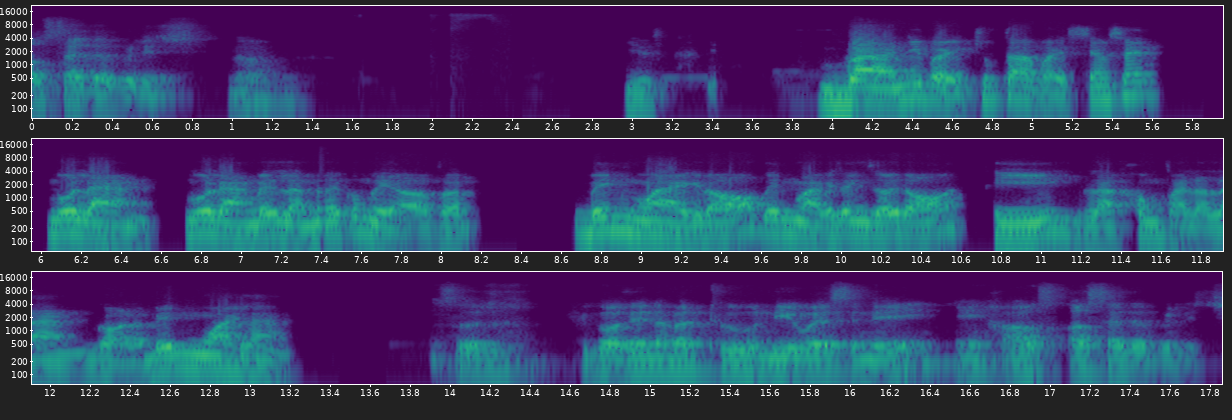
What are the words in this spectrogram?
outside the village. No, Yes. Và như vậy chúng ta phải xem xét ngôi làng, ngôi làng đây là nơi có người ở và bên ngoài cái đó, bên ngoài cái ranh giới đó thì là không phải là làng, gọi là bên ngoài làng. so because then number two, Nivasane in house outside the village.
